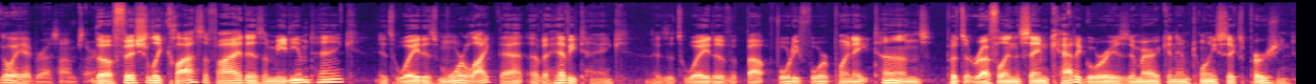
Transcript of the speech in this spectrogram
Go ahead, Russ. I'm sorry. Though officially classified as a medium tank, its weight is more like that of a heavy tank, as its weight of about 44.8 tons puts it roughly in the same category as the American M26 Pershing,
